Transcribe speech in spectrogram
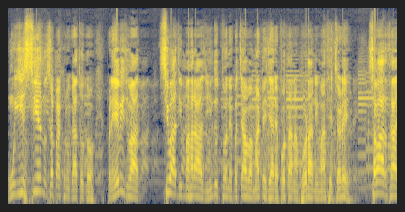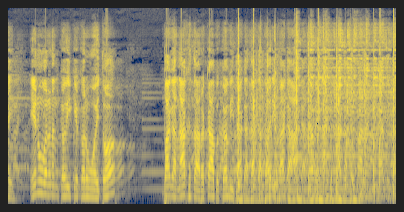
હું ઈ સિંહનું સપાખરું ગાતો હતો પણ એવી જ વાત. શિવાજી મહારાજ હિન્દુત્વને બચાવવા માટે જ્યારે પોતાના ઘોડાની માથે ચડે, સવાર થાય, એનું વર્ણન કવિ કે કરવું હોય તો પાગા નાખતા રકાબ કવિ, ધાગા ધાગા ભારી ભાગા આગા જાવે નાખી ભાગા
